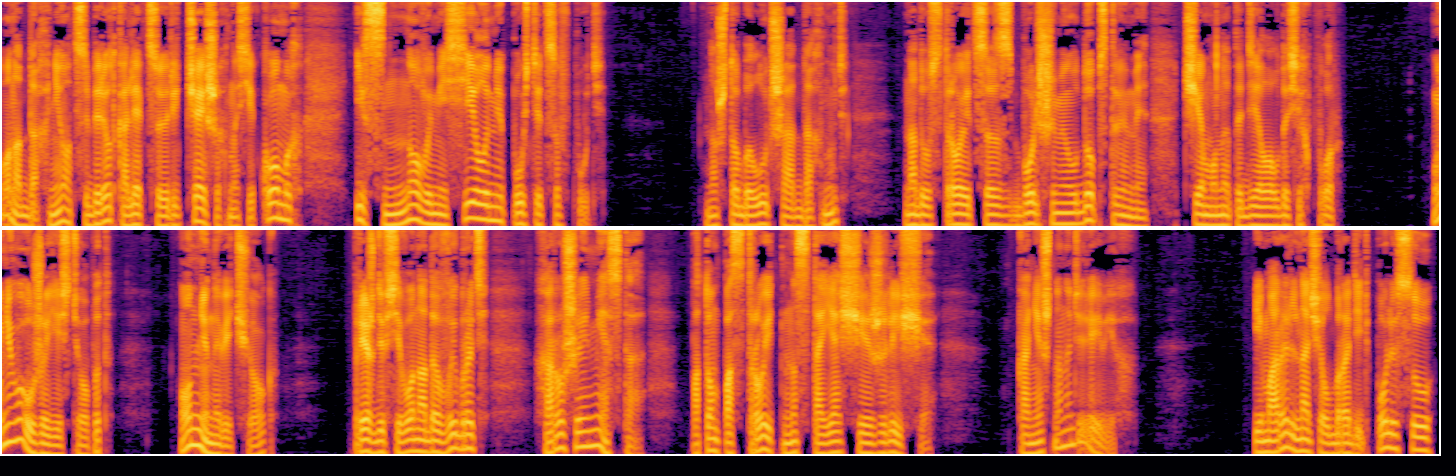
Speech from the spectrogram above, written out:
Он отдохнет, соберет коллекцию редчайших насекомых и с новыми силами пустится в путь. Но чтобы лучше отдохнуть, надо устроиться с большими удобствами, чем он это делал до сих пор. У него уже есть опыт. Он не новичок. Прежде всего надо выбрать хорошее место, потом построить настоящее жилище. Конечно, на деревьях. И Морель начал бродить по лесу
